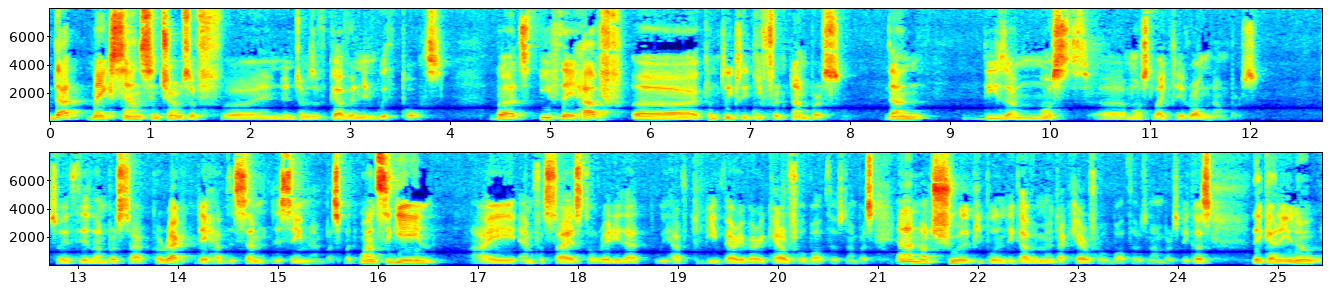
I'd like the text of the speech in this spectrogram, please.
That makes sense in terms of, uh, in, terms of governing with polls. But if they have uh, completely different numbers, then these are most, uh, most likely wrong numbers. So if the numbers are correct, they have the same, the same numbers. But once again, I emphasized already that we have to be very, very careful about those numbers. And I'm not sure the people in the government are careful about those numbers because they kind of, you know,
